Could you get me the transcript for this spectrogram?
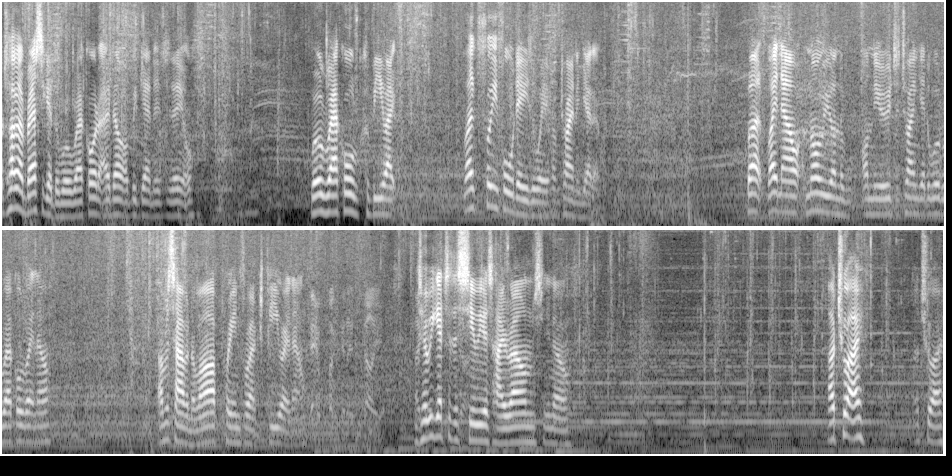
I'll try my best to get the world record. I doubt I'll be getting it today. World record could be like, like three, four days away if I'm trying to get it. But right now, I'm not really on the on the urge to try and get a world record right now. I'm just having a lot, praying for XP right now. Until we get to the serious high rounds, you know. I'll try. I'll try.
